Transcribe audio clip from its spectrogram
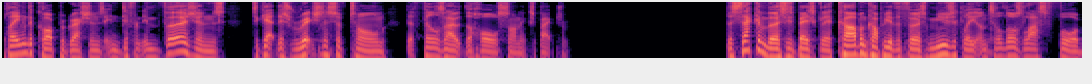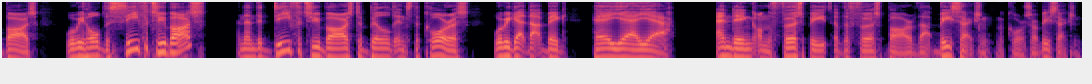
playing the chord progressions in different inversions to get this richness of tone that fills out the whole sonic spectrum. The second verse is basically a carbon copy of the first musically until those last four bars, where we hold the C for two bars and then the D for two bars to build into the chorus, where we get that big, hey, yeah, yeah, ending on the first beat of the first bar of that B section, the chorus or B section.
